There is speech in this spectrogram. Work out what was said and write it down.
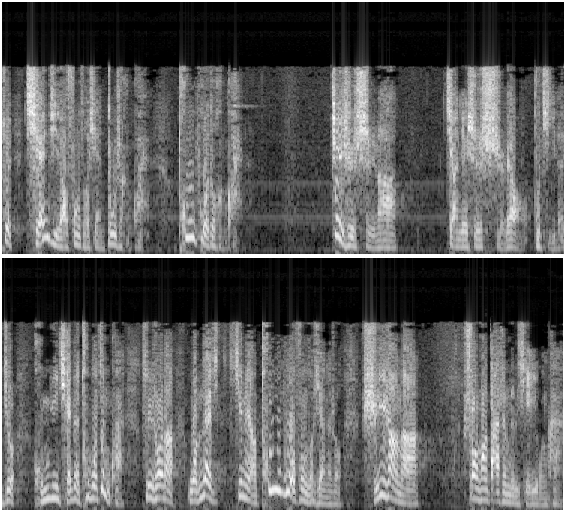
所以前几道封锁线都是很快，突破都很快。这是使呢蒋介石始料不及的，就是红军前面突破这么快，所以说呢，我们在经常讲突破封锁线的时候，实际上呢，双方达成这个协议，我们看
